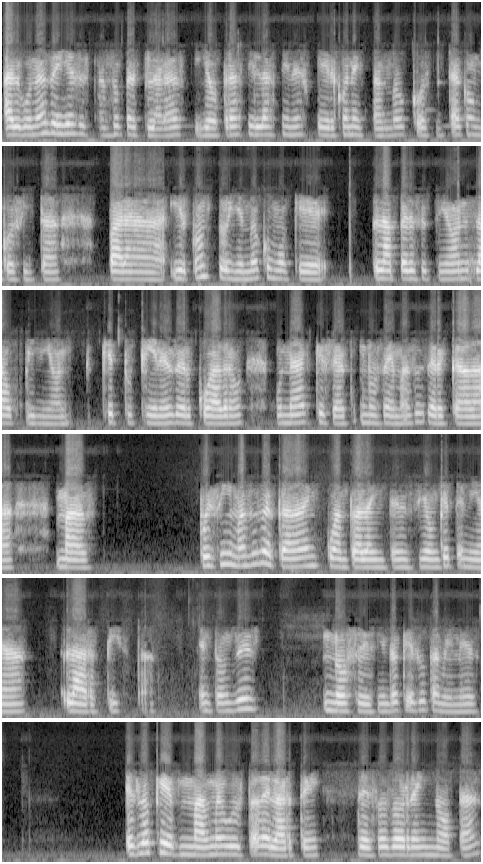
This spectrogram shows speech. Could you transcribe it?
algunas de ellas están súper claras y otras sí las tienes que ir conectando cosita con cosita para ir construyendo como que la percepción, la opinión que tú tienes del cuadro, una que sea, no sé, más acercada, más, pues sí, más acercada en cuanto a la intención que tenía la artista. Entonces, no sé, siento que eso también es, es lo que más me gusta del arte de esos dos reinotas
